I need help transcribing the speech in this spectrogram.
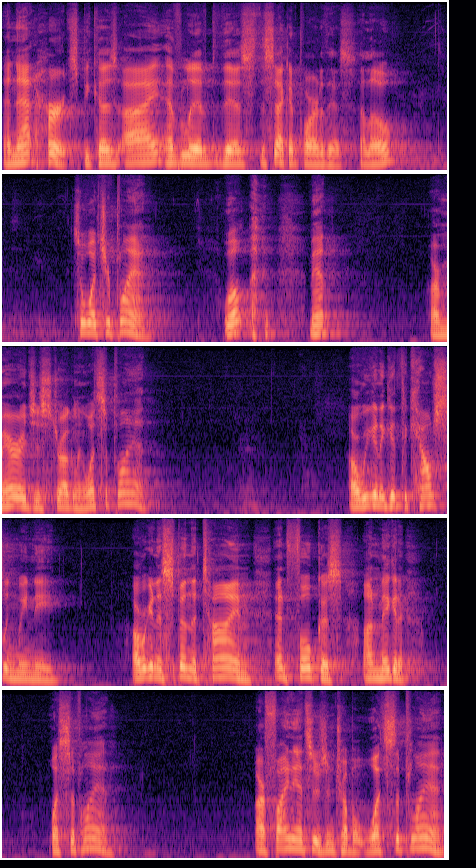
And that hurts because I have lived this, the second part of this. Hello? So, what's your plan? Well, man, our marriage is struggling. What's the plan? Are we going to get the counseling we need? Are we going to spend the time and focus on making it? What's the plan? Our finances in trouble. What's the plan?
